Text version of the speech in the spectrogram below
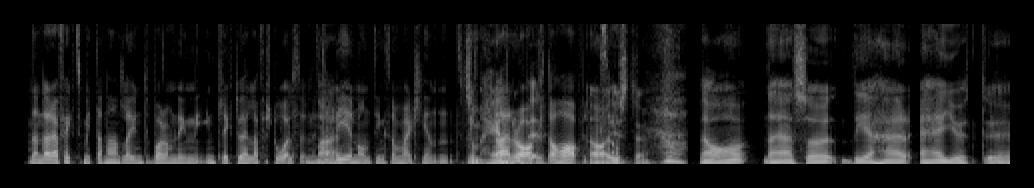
den där affektsmittan handlar ju inte bara om den intellektuella förståelsen, utan nej. det är någonting som verkligen smittar rakt av. Liksom. Ja, just det. Ja, nej, alltså det här är ju ett, eh,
